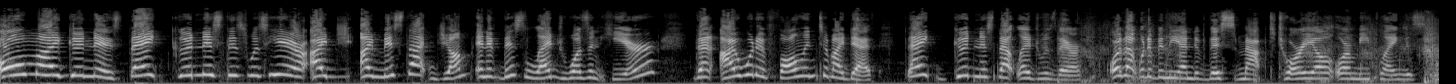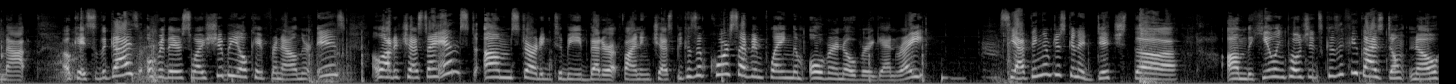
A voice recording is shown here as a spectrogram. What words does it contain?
Oh my goodness! Thank goodness this was here. I, I missed that jump, and if this ledge wasn't here, then I would have fallen to my death. Thank goodness that ledge was there. Or that would have been the end of this map tutorial, or me playing this map. Okay, so the guy's over there, so I should be okay for now. And there is a lot of chests. I am st um starting to be better at finding chests, because of course I've been playing them over and over again, right? See, I think I'm just going to ditch the um, the healing potions. Because if you guys don't know,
